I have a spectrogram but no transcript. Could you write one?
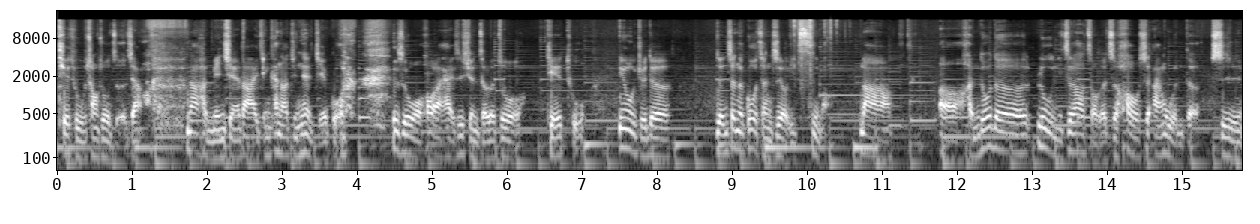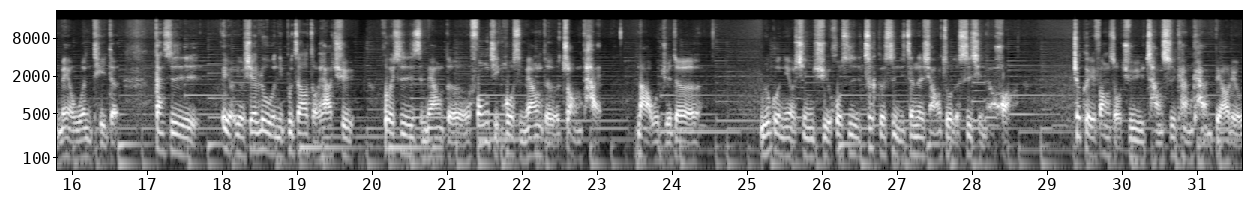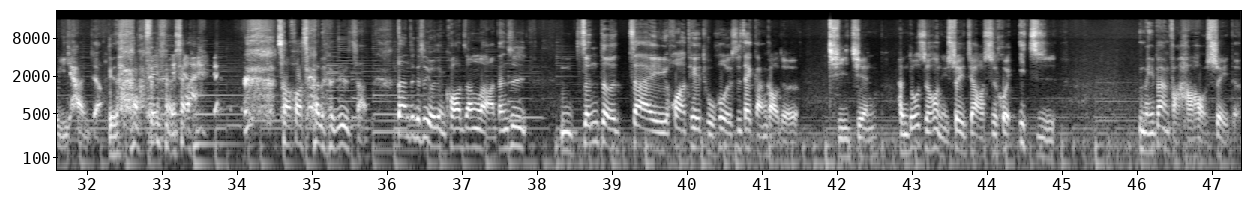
贴图创作者这样。那很明显，大家已经看到今天的结果了，就是我后来还是选择了做贴图，因为我觉得人生的过程只有一次嘛。那呃，很多的路你知道走了之后是安稳的，是没有问题的，但是有有些路你不知道走下去会是什么样的风景或什么样的状态。那我觉得，如果你有兴趣，或是这个是你真的想要做的事情的话，就可以放手去尝试看看，不要留遗憾。这样给大家分享一下插画家的日常，但这个是有点夸张啦。但是你真的在画贴图或者是在赶稿的。期间，很多时候你睡觉是会一直没办法好好睡的，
